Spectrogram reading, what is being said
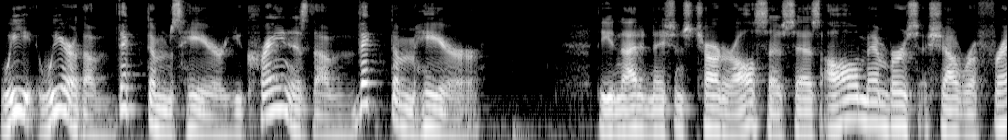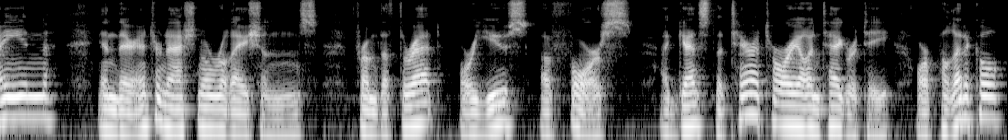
We, we are the victims here. Ukraine is the victim here. The United Nations Charter also says all members shall refrain in their international relations from the threat or use of force against the territorial integrity or political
